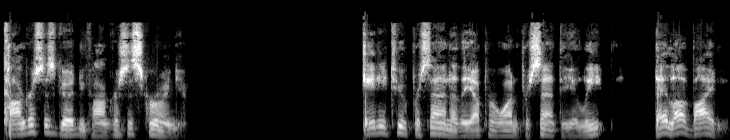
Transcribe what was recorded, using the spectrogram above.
Congress is good and Congress is screwing you. 82% of the upper 1%, the elite, they love Biden.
